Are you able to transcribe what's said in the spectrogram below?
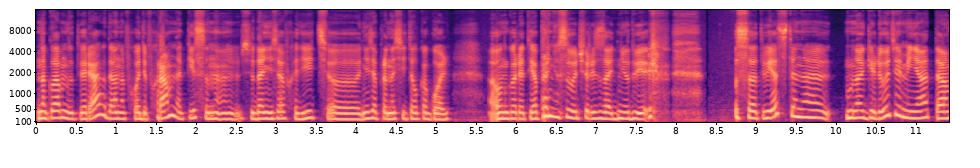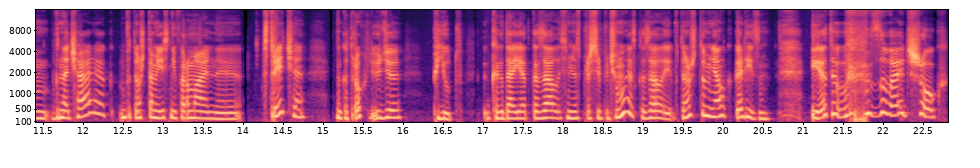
на главных дверях, да, на входе в храм написано, сюда нельзя входить, э, нельзя проносить алкоголь. А он говорит, я пронес его через заднюю дверь. Соответственно, многие люди меня там в начале, потому что там есть неформальные встречи, на которых люди пьют. Когда я отказалась, меня спросили, почему, я сказала, потому что у меня алкоголизм. И это вызывает шок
